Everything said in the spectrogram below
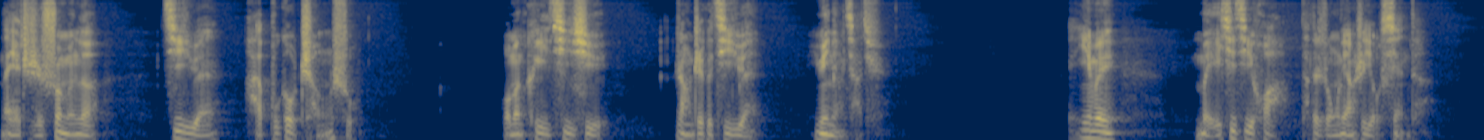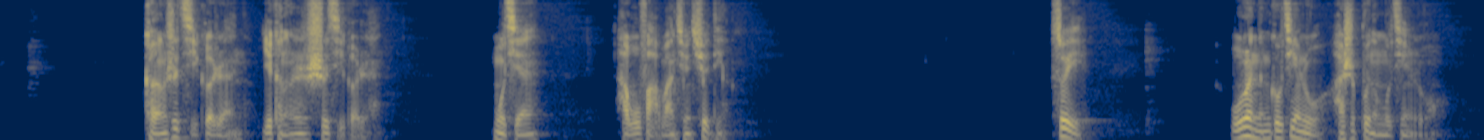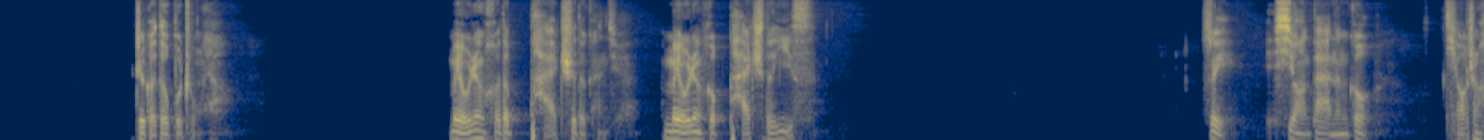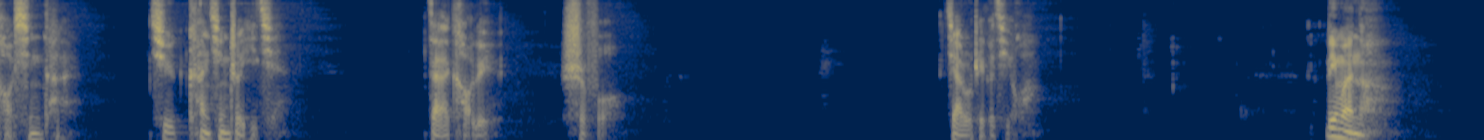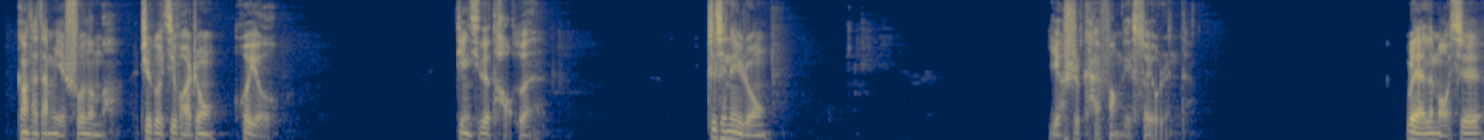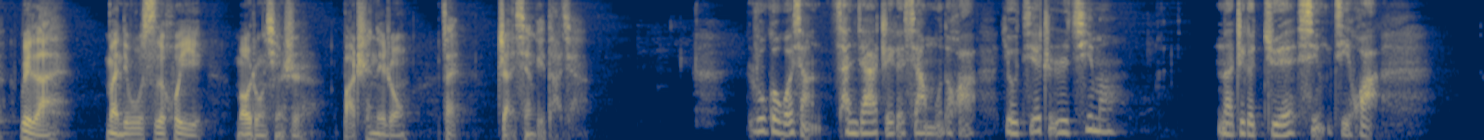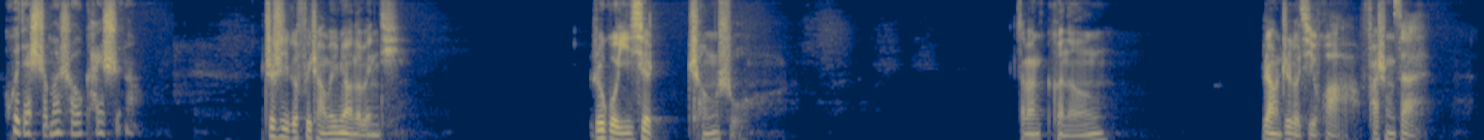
那也只是说明了机缘还不够成熟。我们可以继续让这个机缘酝酿下去，因为每一期计划它的容量是有限的。可能是几个人，也可能是十几个人，目前还无法完全确定。所以，无论能够进入还是不能够进入，这个都不重要，没有任何的排斥的感觉，没有任何排斥的意思。所以，希望大家能够调整好心态。去看清这一切，再来考虑是否加入这个计划。另外呢，刚才咱们也说了嘛，这个计划中会有定期的讨论，这些内容也是开放给所有人的。未来的某些未来。曼迪乌斯会以某种形式把这些内容再展现给大家。如果我想参加这个项目的话，有截止日期吗？那这个觉醒计划会在什么时候开始呢？这是一个非常微妙的问题。如果一切成熟，咱们可能让这个计划发生在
